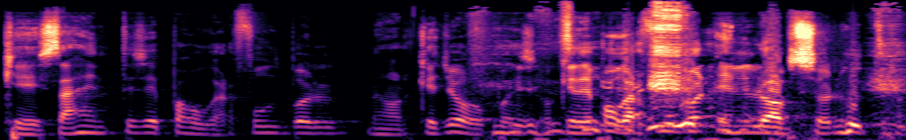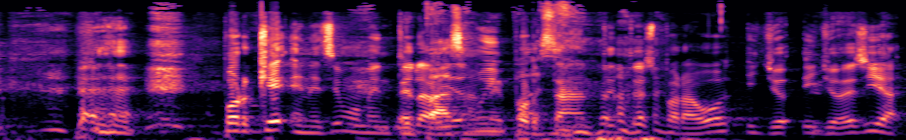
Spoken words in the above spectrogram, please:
que esta gente sepa jugar fútbol mejor que yo, pues, o que sepa jugar fútbol en lo absoluto. porque en ese momento la vida es muy importante, entonces para vos, y yo, y yo decía,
